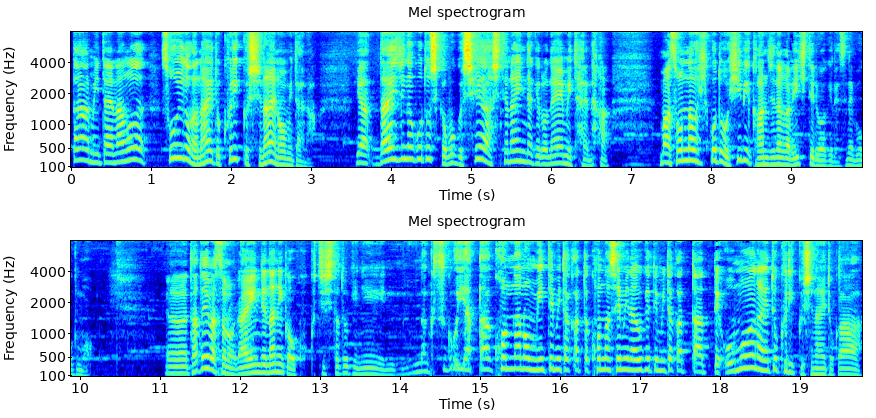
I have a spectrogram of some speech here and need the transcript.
たーみたいなのだ。そういうのがないとクリックしないの？みたいな。いや大事なことしか僕シェアしてないんだけどねみたいな。まあそんなことを日々感じながら生きてるわけですね僕も。例えばその LINE で何かを告知した時になんかすごいやったこんなの見てみたかったこんなセミナー受けてみたかったって思わないとクリックしないとか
